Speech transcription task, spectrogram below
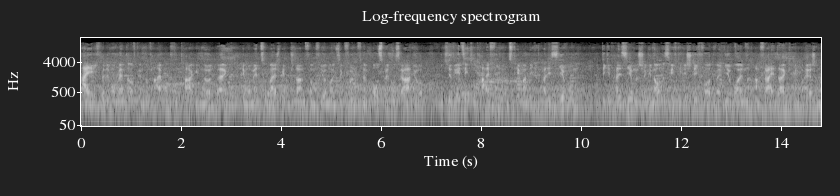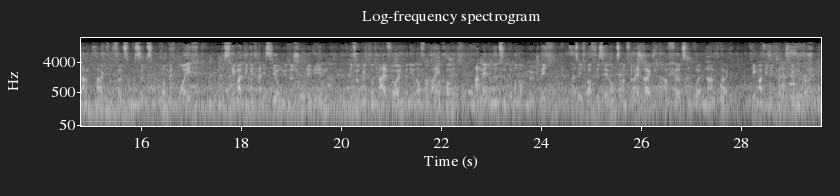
Hi, ich bin im Moment auf den Lokalrundfunktag in Nürnberg, im Moment zum Beispiel im Stand von 94.5, einem Ausbildungsradio und hier dreht sich total viel ums Thema Digitalisierung und Digitalisierung ist schon genau das richtige Stichwort, weil wir wollen am Freitag im Bayerischen Landtag von 14 bis 17 Uhr mit euch über das Thema Digitalisierung in der Schule reden. Ich würde mich total freuen, wenn ihr noch vorbeikommt. Anmeldungen sind immer noch möglich. Also ich hoffe, wir sehen uns am Freitag ab 14 Uhr im Landtag. Thema Digitalisierung in der Schule.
